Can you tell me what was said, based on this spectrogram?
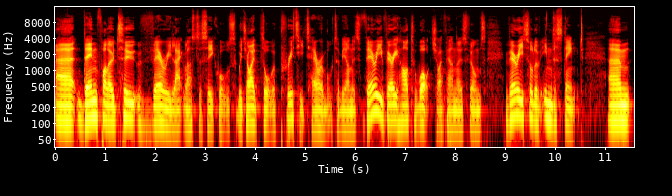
Uh, then followed two very lackluster sequels, which I thought were pretty terrible, to be honest. Very, very hard to watch, I found those films. Very sort of indistinct. Um,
